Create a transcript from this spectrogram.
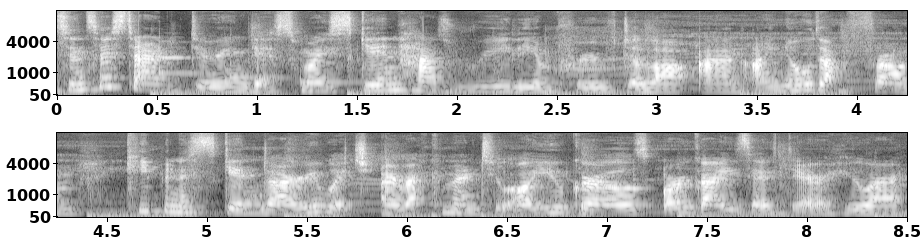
Since I started doing this, my skin has really improved a lot and I know that from keeping a skin diary, which I recommend to all you girls or guys out there who are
